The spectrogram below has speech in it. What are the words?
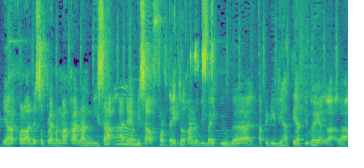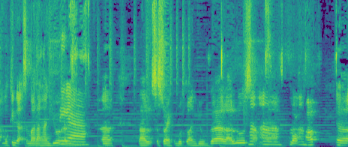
Ya kalau ada suplemen makanan bisa Mm-mm. ada yang bisa afford ya itu akan lebih baik juga, tapi dilihat-lihat juga ya nggak nggak mungkin nggak sembarangan juga. kan. iya Lalu sesuai kebutuhan juga, lalu sama Heeh, workout. eh,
